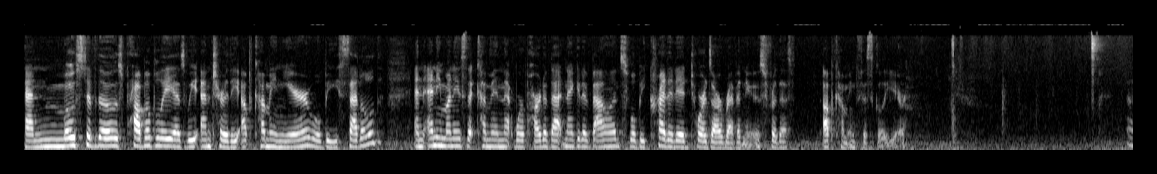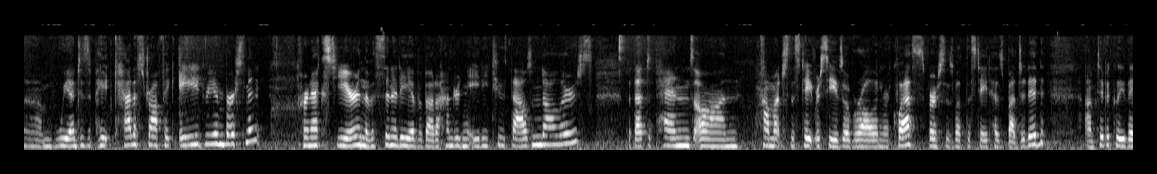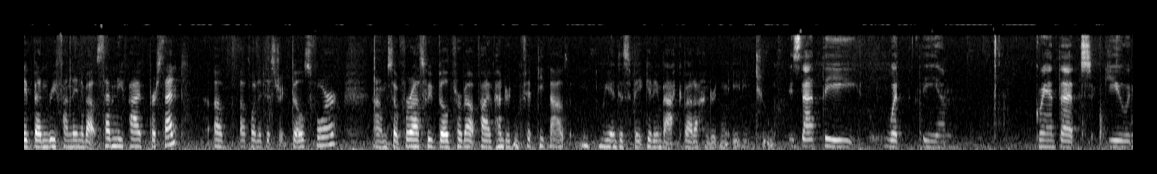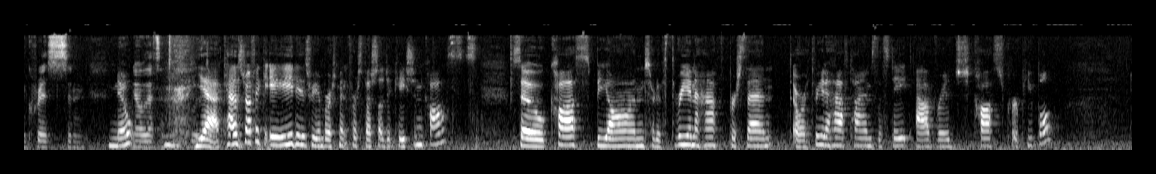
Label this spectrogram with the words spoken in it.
And most of those probably as we enter the upcoming year will be settled. And any monies that come in that were part of that negative balance will be credited towards our revenues for the upcoming fiscal year. Um, we anticipate catastrophic aid reimbursement for next year in the vicinity of about $182,000. But that depends on how much the state receives overall in requests versus what the state has budgeted. Um, typically, they've been refunding about 75% of, of what a district bills for. Um, so for us, we've billed for about 550,000. We anticipate getting back about 182. Is that the, what, the um, grant that you and Chris and? Nope. No, that's entirely. Yeah, catastrophic aid is reimbursement for special education costs. So costs beyond sort of three and a half percent or three and a half times the state average cost per pupil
